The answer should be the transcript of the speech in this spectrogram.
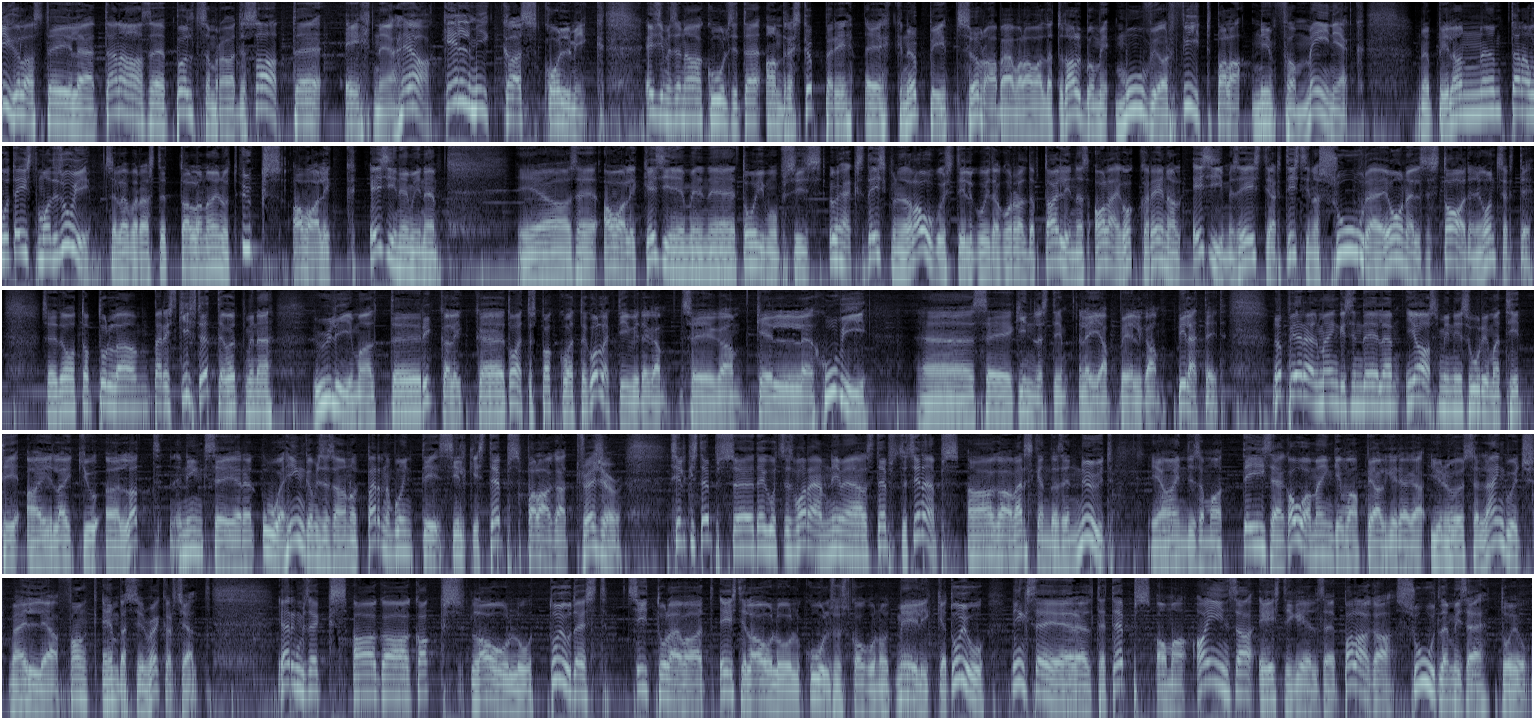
nii kõlas teile tänase Põltsamaa raadio saate Ehtne ja hea kelmikas kolmik. esimesena kuulsite Andres Köpperi ehk Nõpi sõbrapäeval avaldatud albumi Move your feet pala Nymphomaniac Nõpil on tänavu teistmoodi suvi, sellepärast et tal on ainult üks avalik esinemine ja see avalik esinemine toimub siis üheksateistkümnendal augustil, kui ta korraldab Tallinnas A Le Coq Arena'l esimese Eesti artistina suurejoonelise staadionikontserti. see ootab tulla päris kihvt ettevõtmine ülimalt rikkalike toetust pakkuvate kollektiividega, seega kel huvi Äh, see kindlasti leiab veel ka pileteid. lõppjärel mängisin teile Jaasmini suurimat hitti I like you a lot ning seejärel uue hingamise saanud Pärnu punti Silky Steps palaga Treasure. Silky Steps äh, tegutses varem nime all Steps to Synapse, aga värskendas end nüüd ja andis oma teise kauamängiva pealkirjaga Universal Language välja Funk Embassy Recordsi alt järgmiseks aga kaks laulu tujudest, siit tulevad Eesti Laulul kuulsust kogunud Meelik ja Tuju ning seejärel The Teps oma ainsa eestikeelse palaga Suudlemise tuju.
